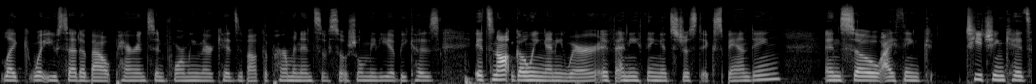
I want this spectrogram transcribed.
like what you said about parents informing their kids about the permanence of social media because it's not going anywhere. If anything, it's just expanding. And so I think teaching kids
